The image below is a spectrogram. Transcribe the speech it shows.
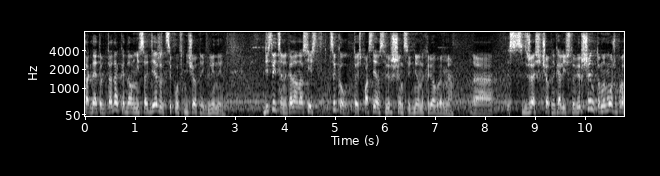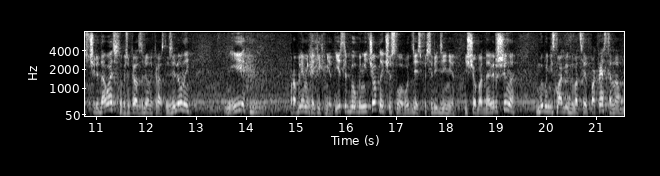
Тогда и только тогда, когда он не содержит циклов нечетной длины. Действительно, когда у нас есть цикл, то есть последовательность вершин, соединенных ребрами, э, содержащий четное количество вершин, то мы можем просто чередовать, допустим, красный-зеленый, красный-зеленый, и проблем никаких нет. Если было бы нечетное число, вот здесь посередине еще бы одна вершина, мы бы не смогли в два цвета покрасить, она,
